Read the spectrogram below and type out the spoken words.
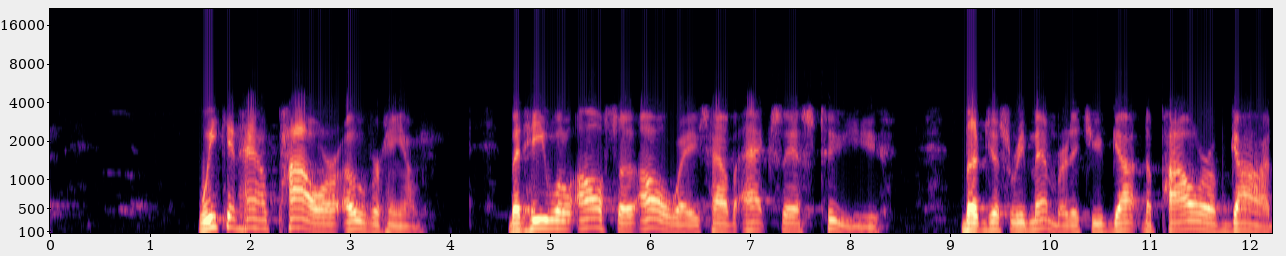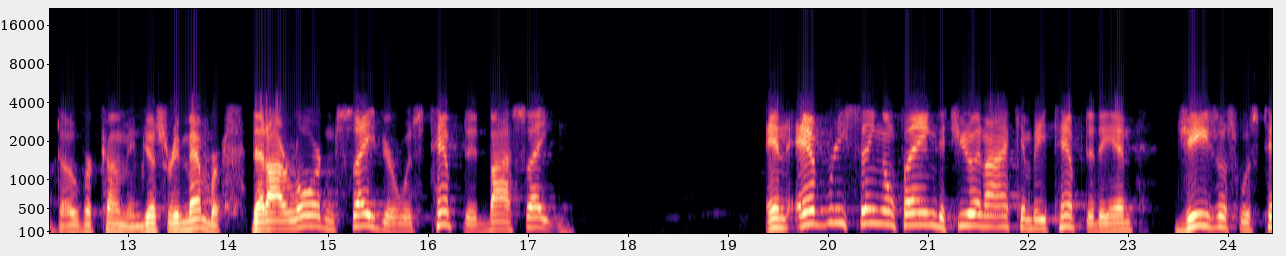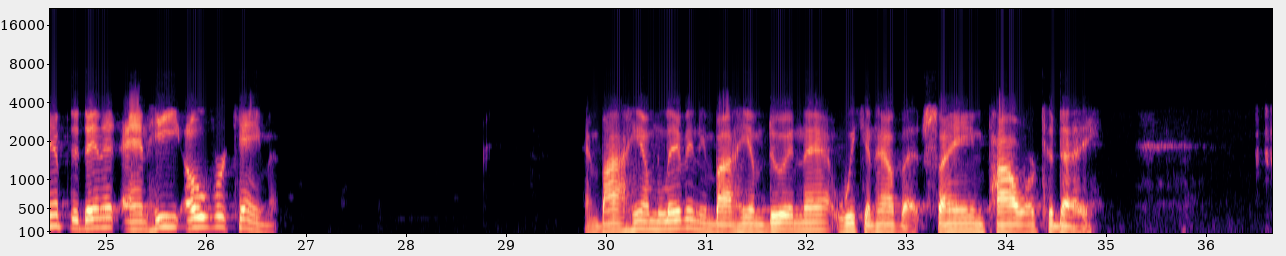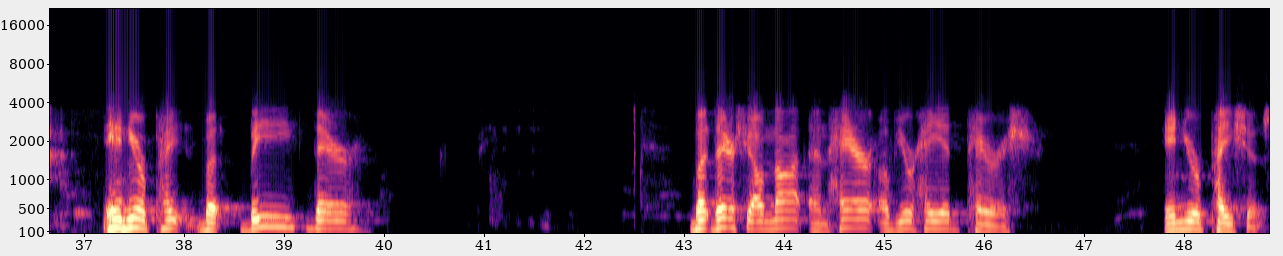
We can have power over him, but he will also always have access to you. But just remember that you've got the power of God to overcome him. Just remember that our Lord and Savior was tempted by Satan. In every single thing that you and I can be tempted in, Jesus was tempted in it and he overcame it. And by him living and by him doing that, we can have that same power today. In your but be there but there shall not an hair of your head perish in your patience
